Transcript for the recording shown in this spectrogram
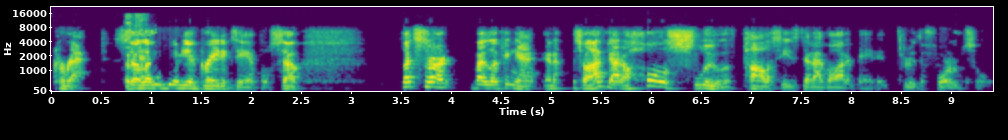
Correct. So okay. let me give you a great example. So Let's start by looking at, and so I've got a whole slew of policies that I've automated through the form tool.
